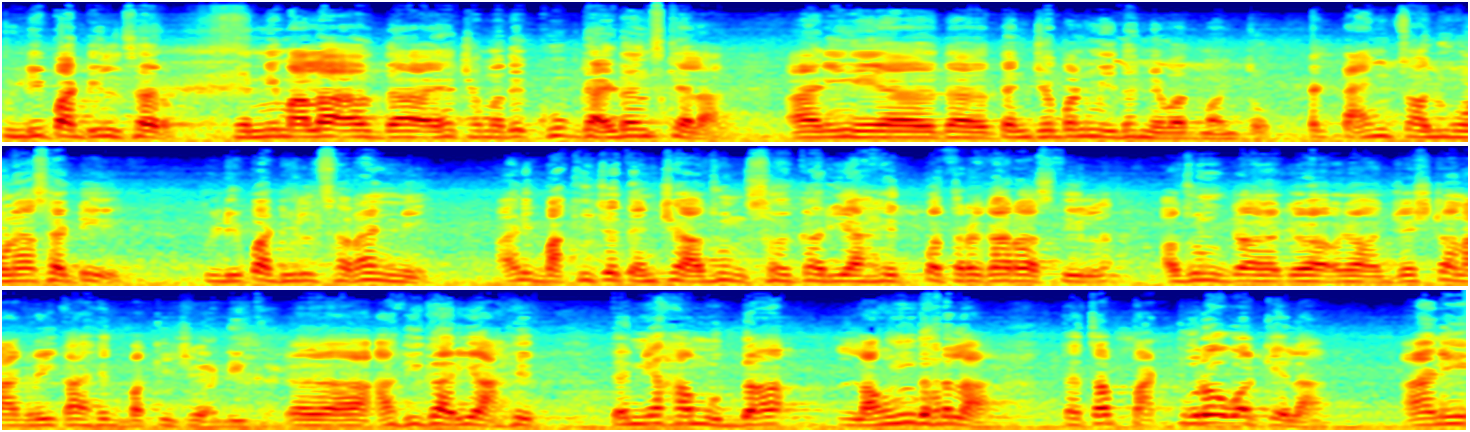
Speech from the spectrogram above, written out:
पी डी पाटील सर. यांनी मला ह्याच्यामध्ये खूप गायडन्स केला. आणि त्यांचे पण मी धन्यवाद मानतो. टँक चालू होण्यासाठी पी डी पाटील सरांनी आणि बाकीचे त्यांचे अजून सहकारी आहेत पत्रकार असतील अजून ज्येष्ठ नागरिक आहेत बाकीचे अधिकारी. आहेत. त्यांनी हा मुद्दा लावून धरला त्याचा पाठपुरावा केला आणि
